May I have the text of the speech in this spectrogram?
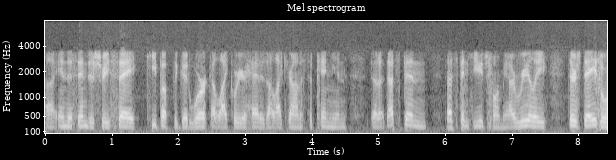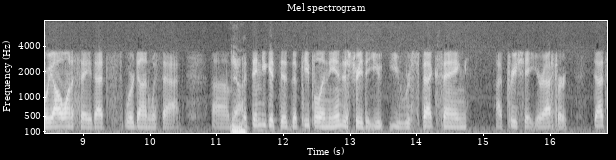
uh, in this industry say, "Keep up the good work. I like where you're headed. I like your honest opinion." That's been that's been huge for me. I really there's days where we all want to say that's we're done with that, um, Yeah. but then you get the the people in the industry that you you respect saying, "I appreciate your effort." That's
